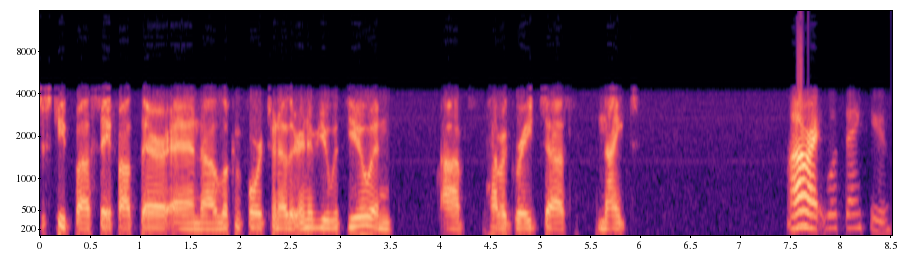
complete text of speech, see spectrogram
just keep uh, safe out there, and uh, looking forward to another interview with you. And uh, have a great uh, night. All right. Well, thank you.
